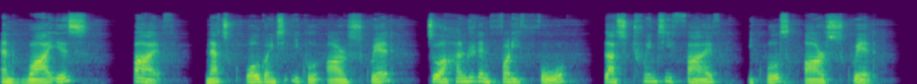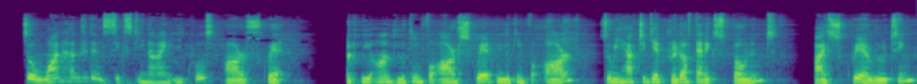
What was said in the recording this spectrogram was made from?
and y is 5. And that's all going to equal r squared. So 144 plus 25 equals r squared. So 169 equals r squared. But we aren't looking for r squared, we're looking for r. So we have to get rid of that exponent by square rooting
